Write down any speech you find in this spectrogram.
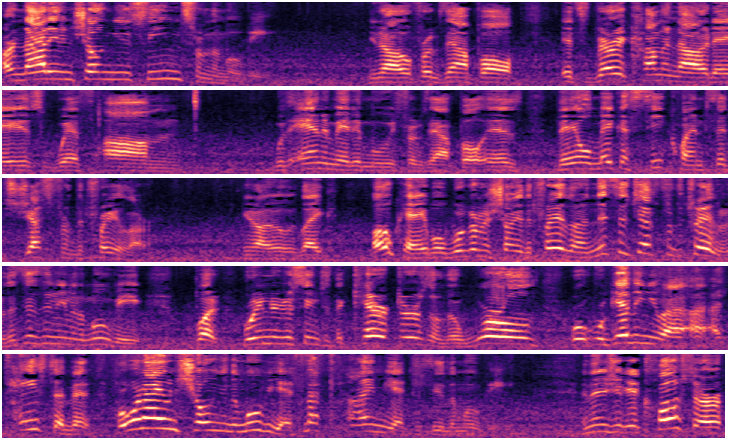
are not even showing you scenes from the movie. You know, for example, it's very common nowadays with um, with animated movies, for example, is they will make a sequence that's just for the trailer. You know, like, okay, well, we're going to show you the trailer, and this is just for the trailer. This isn't even the movie, but we're introducing to the characters of the world. We're, we're giving you a, a, taste of it, but we're not even showing you the movie yet. It's not time yet to see the movie. And then as you get closer,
